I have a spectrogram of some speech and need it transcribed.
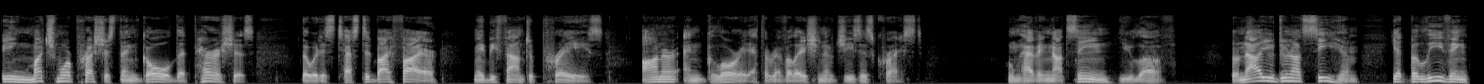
being much more precious than gold that perishes, though it is tested by fire, may be found to praise, honor, and glory at the revelation of Jesus Christ, whom having not seen, you love. Though now you do not see him, yet believing,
